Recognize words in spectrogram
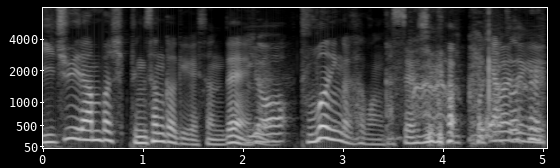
2주일에 한 번씩 등산 가기가 있었는데 이야. 두 번인가 가고 안 갔어요 제가. 거짓말쟁이.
